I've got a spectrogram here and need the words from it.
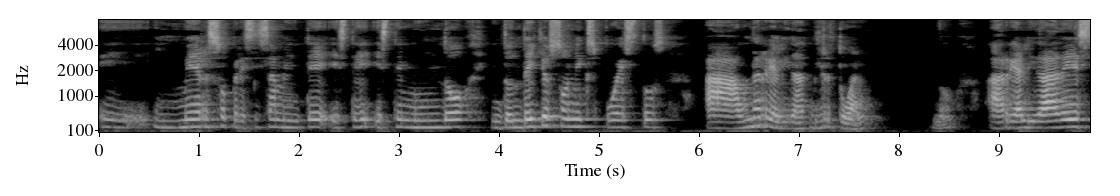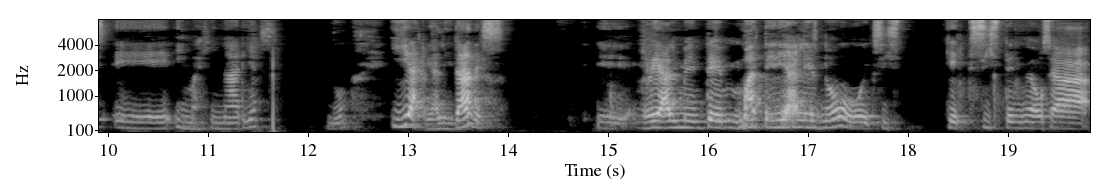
eh, inmerso precisamente este, este mundo en donde ellos son expuestos a una realidad virtual, ¿no? a realidades eh, imaginarias ¿no? y a realidades eh, realmente materiales ¿no? o exist- que existen, o sea,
